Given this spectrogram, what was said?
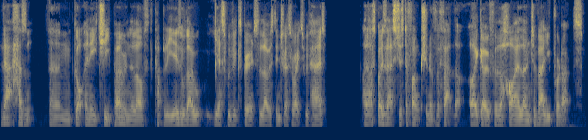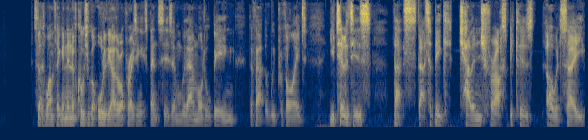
that hasn't um, got any cheaper in the last couple of years. Although yes, we've experienced the lowest interest rates we've had. And I suppose that's just a function of the fact that I go for the higher loan to value products. So that's one thing. And then, of course, you've got all of the other operating expenses. And with our model being the fact that we provide utilities, that's that's a big challenge for us because I would say,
